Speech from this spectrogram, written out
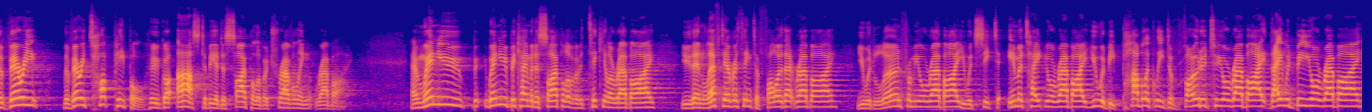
the very, the very top people who got asked to be a disciple of a traveling rabbi. And when you, when you became a disciple of a particular rabbi, you then left everything to follow that rabbi. You would learn from your rabbi. You would seek to imitate your rabbi. You would be publicly devoted to your rabbi. They would be your rabbi,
